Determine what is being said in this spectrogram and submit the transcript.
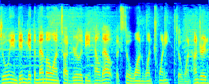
Julian didn't get the memo on Todd Gurley being held out, but still won 120 to 100.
